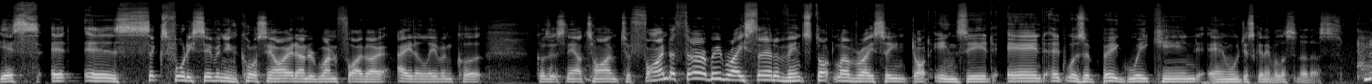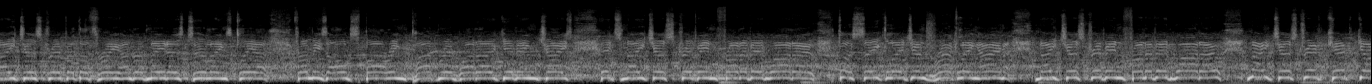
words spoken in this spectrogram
Yes, it is 6.47. You can call us now 800 150 811 because it's now time to find a thoroughbred race at events.loveracing.nz. And it was a big weekend, and we're just going to have a listen to this. Nature Strip at the 300 metres, two lengths clear from his old sparring partner Eduardo giving chase. It's Nature Strip in front of Eduardo. Classique Legends rattling home. Nature Strip in front of Eduardo. Nature Strip kept going.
